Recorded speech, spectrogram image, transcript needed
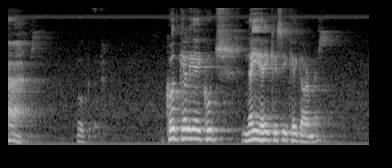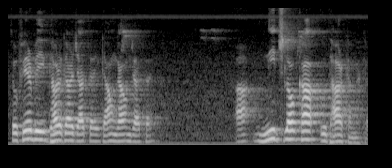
खुद के लिए कुछ नहीं है किसी के घर में। तो फिर भी घर घर जाता है गाँव गाँव जाता। है नीच लोग का उद्धार करने के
